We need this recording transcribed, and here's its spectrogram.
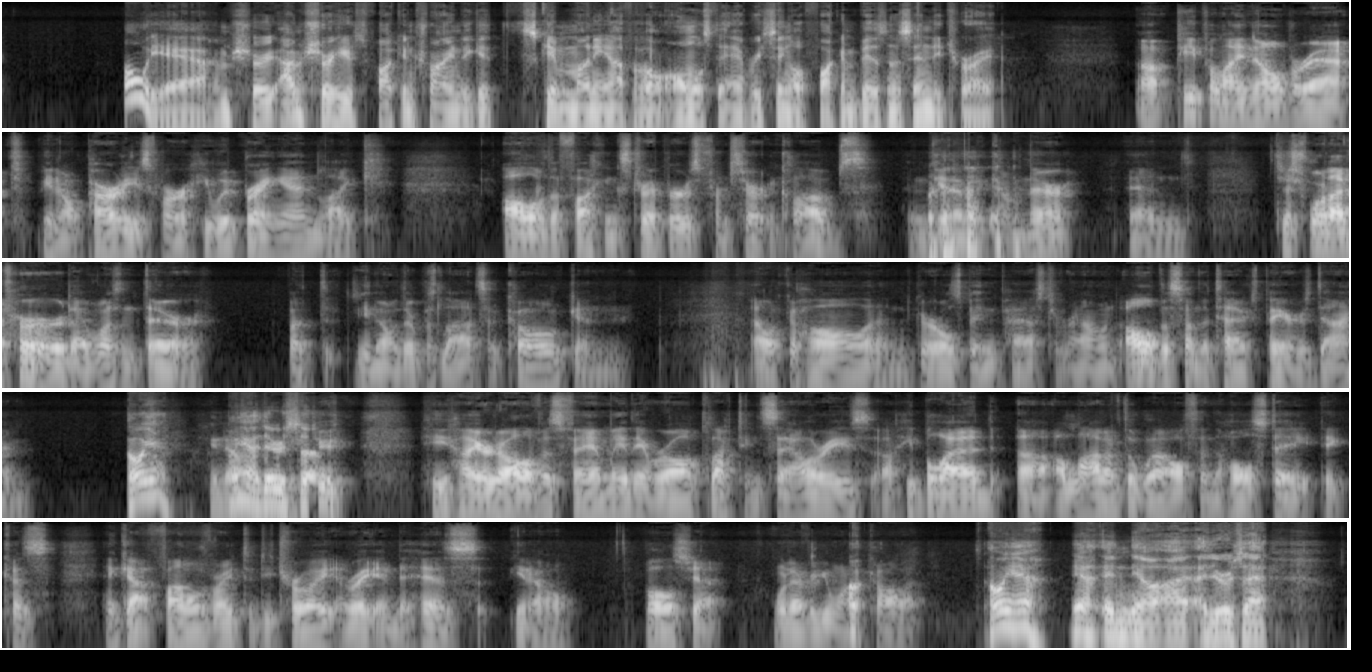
Oh yeah, I'm sure. I'm sure he was fucking trying to get skim money off of almost every single fucking business in Detroit. Uh, people I know were at you know parties where he would bring in like all of the fucking strippers from certain clubs and get them to come there. And just what I've heard, I wasn't there, but you know there was lots of coke and alcohol and girls being passed around. All of this on the taxpayer's dime. Oh yeah, You know, oh yeah. There's he, a he hired all of his family. They were all collecting salaries. Uh, he bled uh, a lot of the wealth in the whole state because it got funneled right to Detroit and right into his, you know, bullshit, whatever you want to call it. Oh yeah, yeah, and you know, I, there was a,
